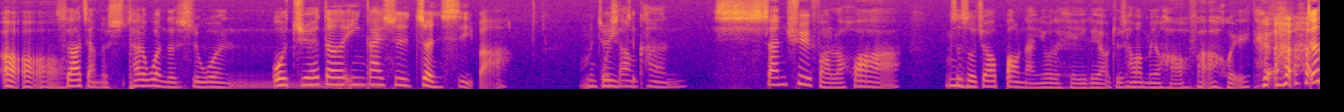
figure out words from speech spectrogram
哦哦哦，所以他讲的是，他的问的是问，我觉得应该是正戏吧。我们就想看删去法的话。这时候就要爆男优的黑料，嗯、就是他们没有好好发挥，就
